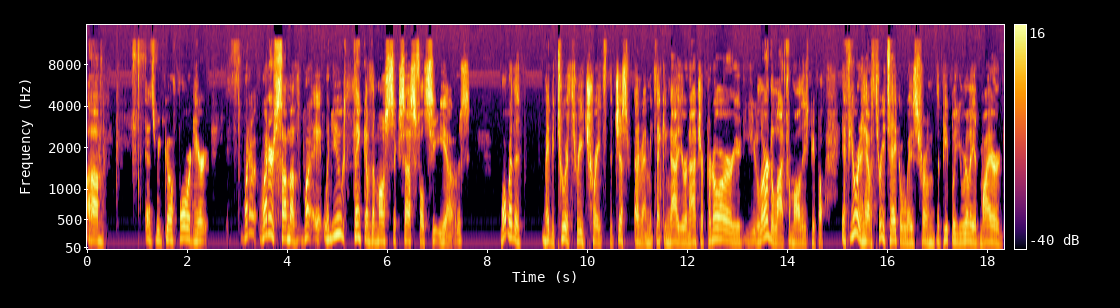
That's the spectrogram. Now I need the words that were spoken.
Um, as we go forward here, what are, what are some of what when you think of the most successful CEOs? What were the maybe two or three traits that just I mean, thinking now you're an entrepreneur, you, you learned a lot from all these people. If you were to have three takeaways from the people you really admired,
